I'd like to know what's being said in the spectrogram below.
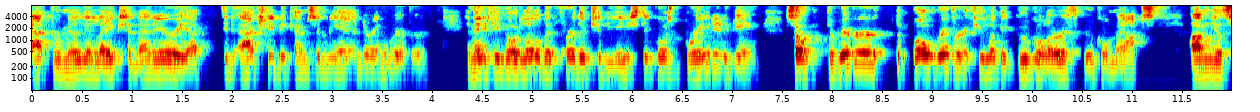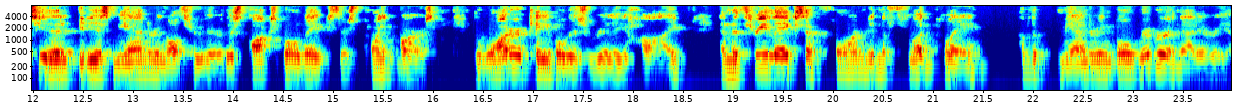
At Vermilion Lakes in that area, it actually becomes a meandering river. And then if you go a little bit further to the east, it goes braided again. So the river, the Bow River, if you look at Google Earth, Google Maps, um, you'll see that it is meandering all through there. There's oxbow lakes, there's point bars. The water table is really high, and the three lakes have formed in the floodplain of the meandering Bow River in that area.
